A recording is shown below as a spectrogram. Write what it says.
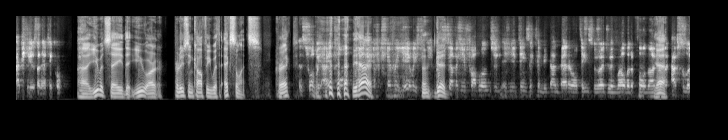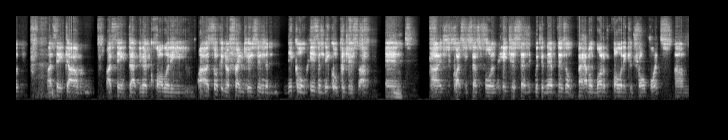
actually is unethical. Uh, you would say that you are producing coffee with excellence correct? That's what we aim for. yeah. Every year we uh, good. discover new problems and, and, new things that can be done better or things we were doing well that have fallen over. Yeah. absolutely. I think um, I think that, you know, quality I was talking to a friend who's in the nickel, he's a nickel producer and mm. Uh, he's quite successful, and he just said within there, there's a, they have a lot of quality control points. Um,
